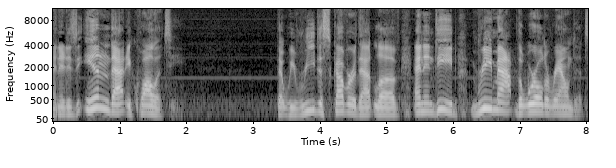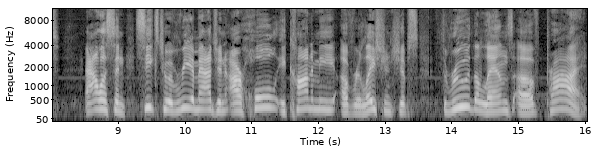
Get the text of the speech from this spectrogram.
And it is in that equality that we rediscover that love and indeed remap the world around it. Alison seeks to reimagine our whole economy of relationships through the lens of pride,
